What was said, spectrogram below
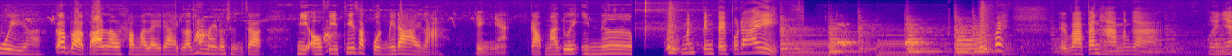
คุยค่ะ ก็แบบบ้านเราทำอะไรได้ แล้วทำไมเราถึงจะมีออฟฟิศที่สกลไม่ได้ล่ะ อย่างเงี้ย กลับมาด้วยอินเนอร์ มันเป็นไปบ่ได้เว้ยแบบว่าปัญหามันก็เออย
